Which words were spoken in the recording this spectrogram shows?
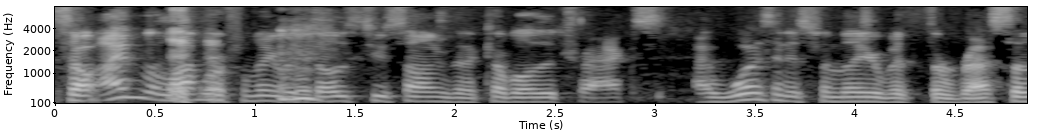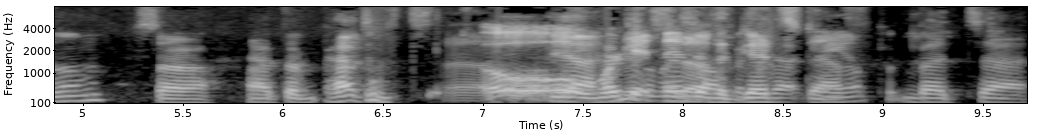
so I'm a lot more familiar with those two songs than a couple other tracks. I wasn't as familiar with the rest of them, so I have to have to. Uh, Oh, yeah, we're getting put into the good stuff. camp. But uh,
